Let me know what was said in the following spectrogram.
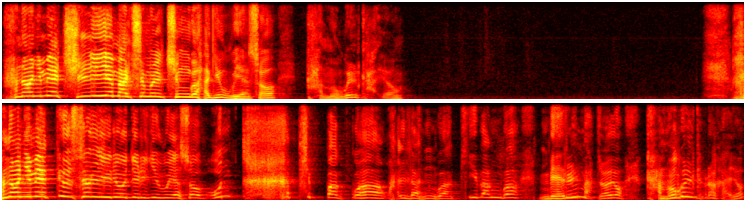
하나님의 진리의 말씀을 증거하기 위해서 감옥을 가요. 하나님의 뜻을 이루어드리기 위해서 온갖 핍박과 환란과 비방과 매를 맞아요. 감옥을 들어가요.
